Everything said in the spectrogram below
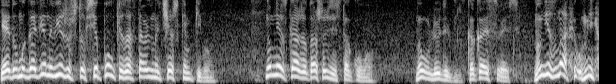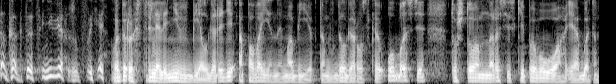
Я иду в магазин и вижу, что все полки заставлены чешским пивом. Ну, мне скажут, а что здесь такого? Ну, люди, какая связь? Ну, не знаю, у меня как-то это не вяжется. Я... Во-первых, стреляли не в Белгороде, а по военным объектам в Белгородской области. То, что российские ПВО, и об этом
